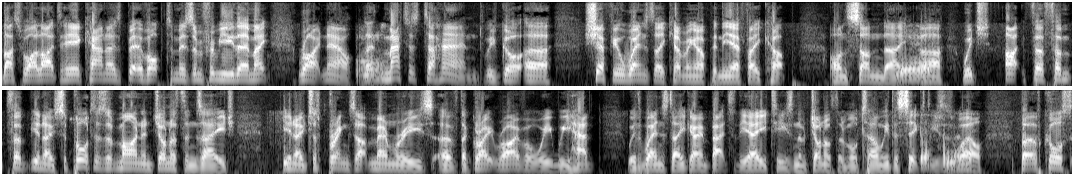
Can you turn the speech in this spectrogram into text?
That's what I like to hear. Canners, bit of optimism from you there, mate. Right now, let- matters to hand. We've got uh, Sheffield Wednesday coming up in the FA Cup on Sunday, Yeah. uh, which uh, for, for for you know supporters of mine and Jonathan's age, you know, just brings up memories of the great rivalry we had with Wednesday going back to the 80s, and of Jonathan will tell me the 60s as well. But of course,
